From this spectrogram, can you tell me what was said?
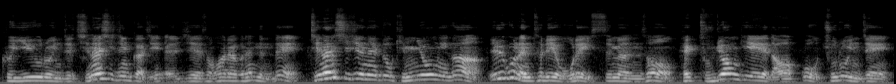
그 이후로 이제 지난 시즌까지 LG에서 활약을 했는데 지난 시즌에도 김용희가 1군 엔트리에 오래 있으면서 102경기에 나왔고 주로 이제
